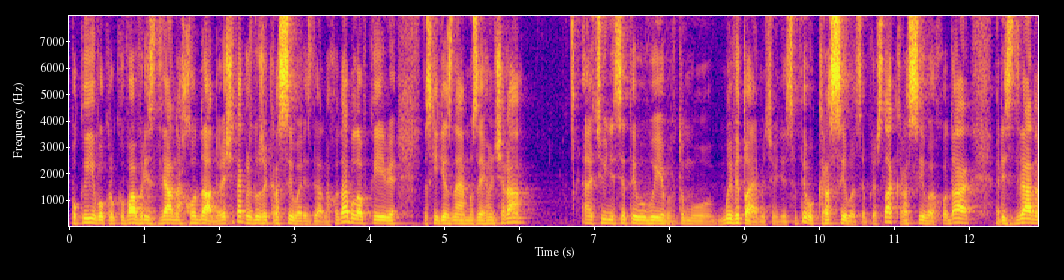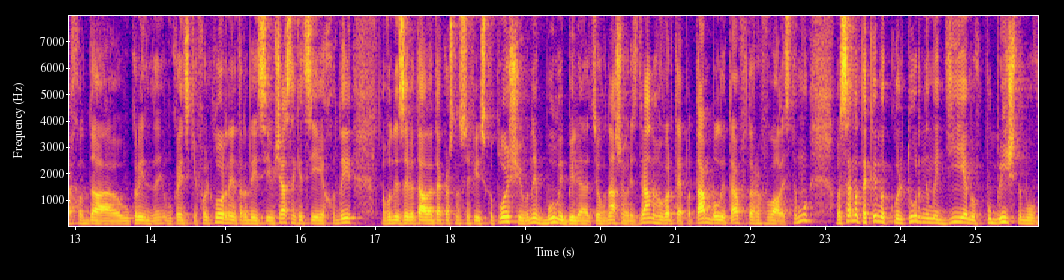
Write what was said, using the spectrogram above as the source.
по Києву крокував різдвяна хода. До речі, також дуже красива різдвяна хода була в Києві. Наскільки я знаю, музей Гончара цю ініціативу виявив. Тому ми вітаємо цю ініціативу. Красиво це прийшла, красива хода, різдвяна хода в Україн- в українській фольклорній традиції. Учасники цієї ходи Вони завітали також на Софійську площу. і Вони були біля цього нашого різдвяного вертепу. Там були, там фотографувались. Тому ось саме такими культурними діями в публічному,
